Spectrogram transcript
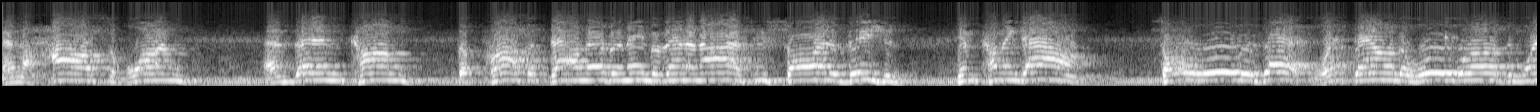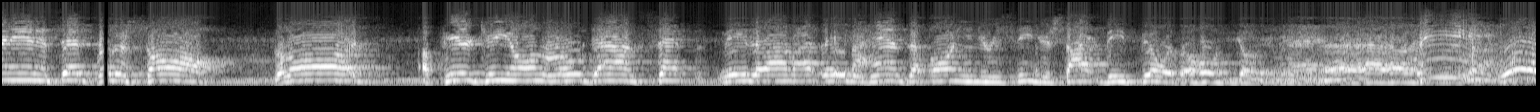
and the house of one, and then come the prophet down there by the name of Ananias, who saw in a vision him coming down. Saw where he was at, went down to where he was, and went in and said, Brother Saul, the Lord appeared to you on the road down, sent me that I might lay my hands upon you and you receive your sight and be filled with the Holy Ghost. Be Hallelujah. where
